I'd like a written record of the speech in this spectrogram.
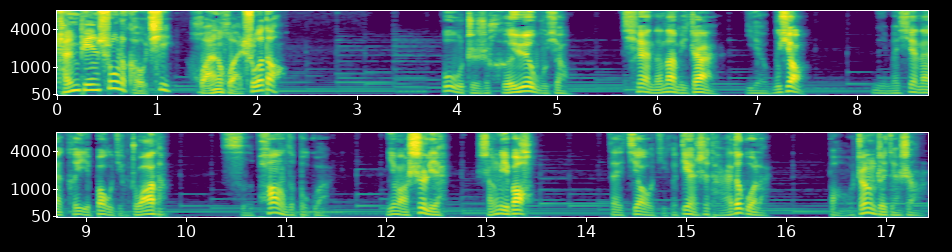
陈斌舒了口气，缓缓说道。不只是合约无效，欠的那笔债也无效。你们现在可以报警抓他，死胖子不管，你往市里、省里报，再叫几个电视台的过来，保证这件事儿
